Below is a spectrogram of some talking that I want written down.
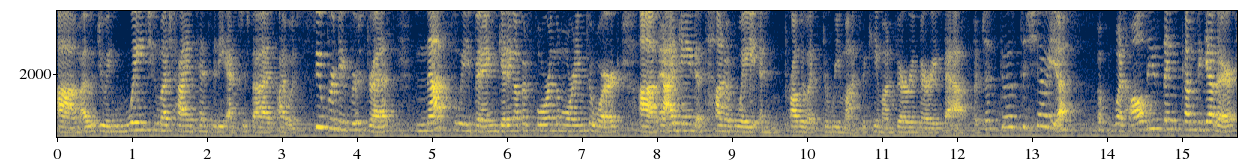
Um, I was doing way too much high intensity exercise. I was super duper stressed, not sleeping, getting up at four in the morning to work, um, and I gained a ton of weight in probably like three months. It came on very, very fast, but just goes to show you. when all these things come together,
